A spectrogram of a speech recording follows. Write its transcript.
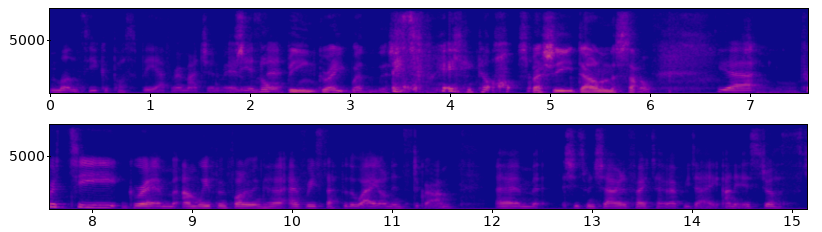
month you could possibly ever imagine, really, It's isn't not it? been great weather this year, It's really not. especially down in the south. Yeah, pretty grim, and we've been following her every step of the way on Instagram. Um, she's been sharing a photo every day, and it is just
